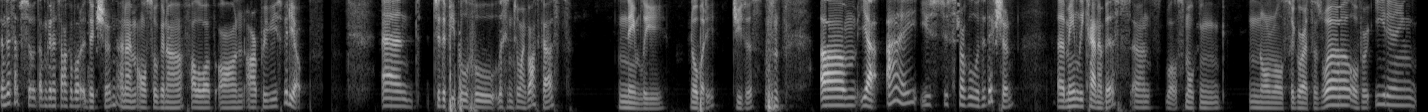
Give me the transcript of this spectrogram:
in this episode, I'm gonna talk about addiction, and I'm also gonna follow up on our previous video. And to the people who listen to my podcast, namely nobody, Jesus. um, yeah, I used to struggle with addiction, uh, mainly cannabis and well, smoking normal cigarettes as well, overeating,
